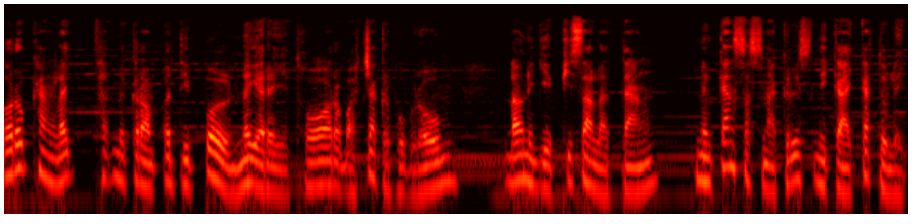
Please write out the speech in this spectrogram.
អឺរ៉ុបខាងលិចស្ថិតនៅក្រោមឥទ្ធិពលនៃអរិយធម៌របស់ចក្រភពរ៉ូមដោយនិយាយភាសាឡាតាំងនិងកាន់សាសនាគ្រីស្ទនិកាយកាតូលិក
